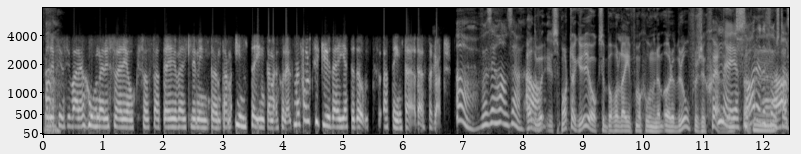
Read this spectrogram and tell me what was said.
det. och det finns ju variationer i Sverige också så att det är ju verkligen inte, inte internationellt. Men folk tycker ju det är jättedumt att det inte är det såklart. Ah, vad säger Hansa? Ja. det var smart av Gry också att behålla informationen om Örebro för sig själv. Nej, jag sa det det första jag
